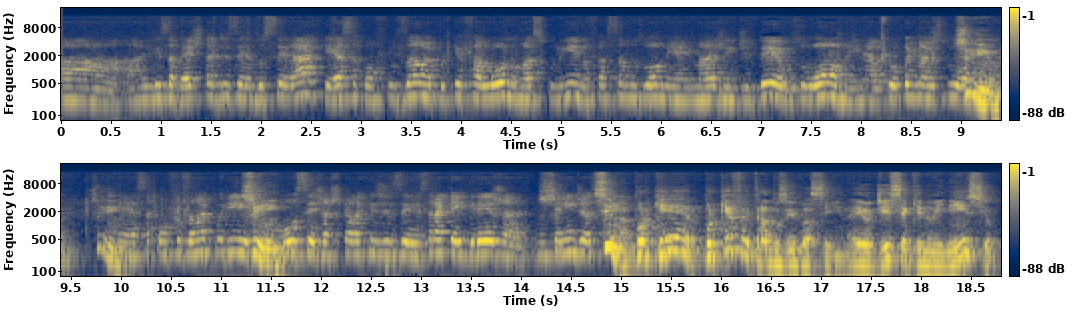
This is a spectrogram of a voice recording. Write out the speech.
a, a Elizabeth está dizendo: será que essa confusão é porque falou no masculino, façamos o homem à imagem de Deus, o homem, né? Ela colocou a imagem do homem. Sim, né? sim. É, essa confusão é por isso. Sim. Ou seja, acho que ela quis dizer: será que a igreja entende assim? Sim, mas por que, por que foi traduzido assim? Né? Eu disse aqui no início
